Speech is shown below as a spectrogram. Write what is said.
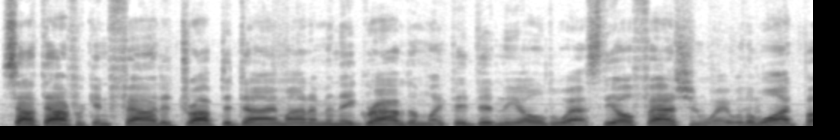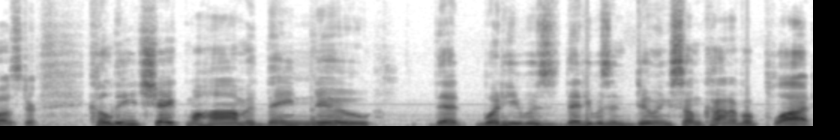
South African found it, dropped a dime on him, and they grabbed him like they did in the old West, the old-fashioned way, with a want poster. Khalid Sheikh Mohammed, they knew that what he was that he was in doing some kind of a plot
